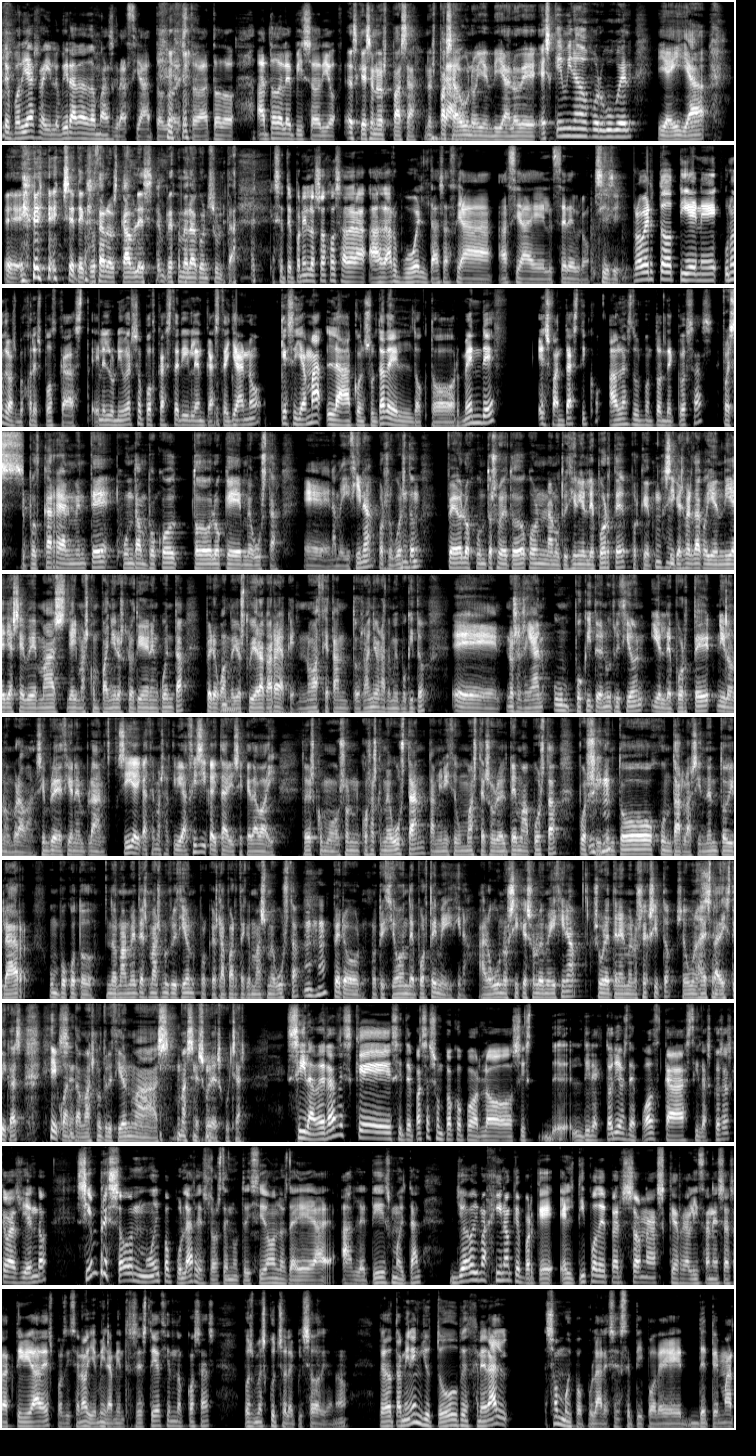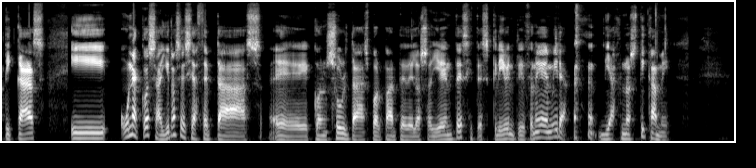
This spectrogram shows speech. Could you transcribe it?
Te podías reír, le hubiera dado más gracia a todo esto, a todo, a todo el episodio. Es que eso nos pasa, nos pasa a uno hoy en día, lo de es que he mirado por Google y ahí ya eh, se te cruzan los cables empezando la consulta. Se te ponen los ojos a dar, vueltas hacia, hacia el cerebro. Sí, sí. Roberto tiene uno de los mejores podcasts en el universo podcasteril en castellano que se llama La consulta del doctor Méndez es fantástico, hablas de un montón de cosas. Pues el podcast realmente junta un poco todo lo que me gusta. Eh, la medicina, por supuesto, pero lo junto sobre todo con la nutrición y el deporte, porque sí que es verdad que hoy en día ya se ve más, ya hay más compañeros que lo tienen en cuenta, pero cuando yo estudié la carrera, que no hace tantos años, hace muy poquito, eh, nos enseñaban un poquito de nutrición y el deporte ni lo nombraban. Siempre decían en plan, sí, hay que hacer más actividad física y tal, y se quedaba ahí. Entonces, como son cosas que me gustan, también hice un máster sobre el tema aposta, pues intento juntarlas, intento hilar un poco todo. Normalmente es más nutrición porque es la parte que más me gusta, pero nutrición, deporte y medicina. Algunos sí que solo de medicina suele tener menos éxito, según las estadísticas, y cuanta más nutrición, más, más se suele escuchar. Sí, la verdad es que si te pasas un poco por los directorios de podcast y las cosas que vas viendo, siempre son muy populares los de nutrición, los de atletismo y tal. Yo imagino que porque el tipo de personas que realizan esas actividades, pues dicen, oye, mira, mientras estoy haciendo cosas, pues me escucho el episodio, ¿no? Pero también en YouTube, en general, son muy populares este tipo de, temáticas. Y una cosa, yo no sé si aceptas eh, consultas por parte de los oyentes y te escriben y te dicen, mira, diagnostícame.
